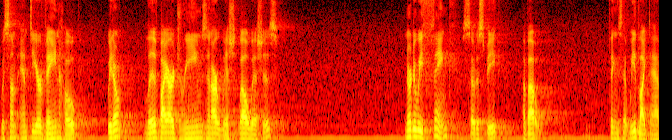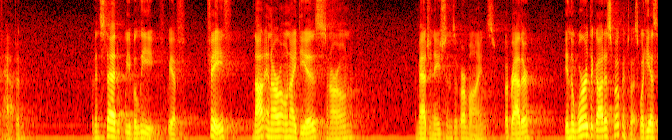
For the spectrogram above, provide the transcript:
with some empty or vain hope. We don't live by our dreams and our wish, well wishes. Nor do we think, so to speak, about things that we'd like to have happen. But instead, we believe. We have faith not in our own ideas and our own imaginations of our minds, but rather in the word that God has spoken to us, what He has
